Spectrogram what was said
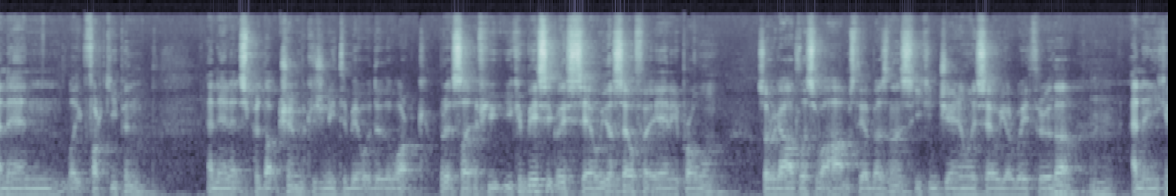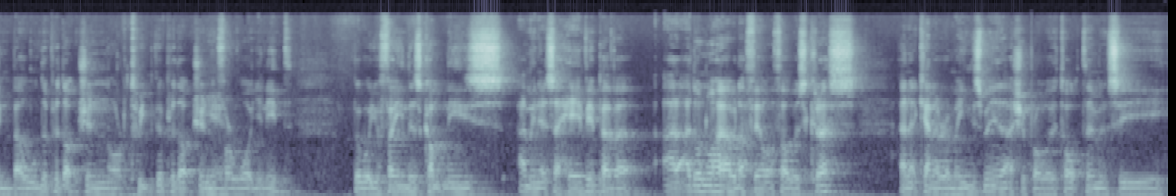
and then like for keeping, and then it's production because you need to be able to do the work. But it's like if you, you can basically sell yourself at any problem. So regardless of what happens to your business, you can generally sell your way through that, Mm-hmm. and then you can build the production or tweak the production Yeah. for what you need. But what you'll find is companies. I mean, it's a heavy pivot. I, I don't know how I would have felt if I was Chris, and it kind of reminds me that I should probably talk to him and see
